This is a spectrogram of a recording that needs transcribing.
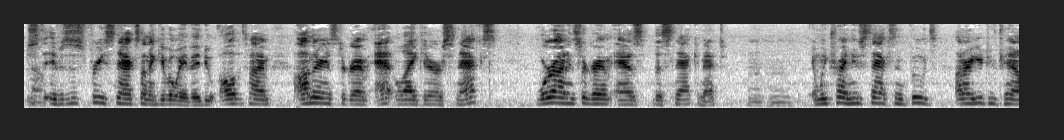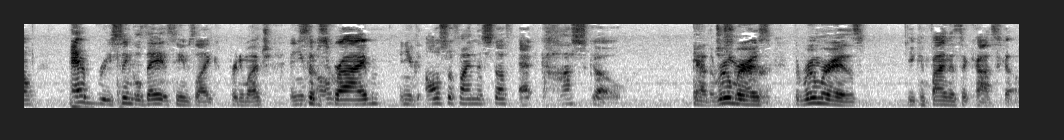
Just No. it was just free snacks on a giveaway. They do all the time on their Instagram at Like Air Snacks. We're on Instagram as the Snack Net, Mm-hmm. and we try new snacks and foods on our YouTube channel every single day. It seems like pretty much. And you can al- subscribe. And you can also find this stuff at Costco. yeah, the just rumor remember. is the rumor is you can find this at Costco.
